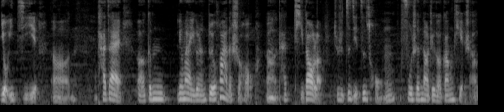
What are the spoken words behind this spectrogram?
有一集，呃。他在呃跟另外一个人对话的时候，嗯，他提到了，就是自己自从附身到这个钢铁上，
